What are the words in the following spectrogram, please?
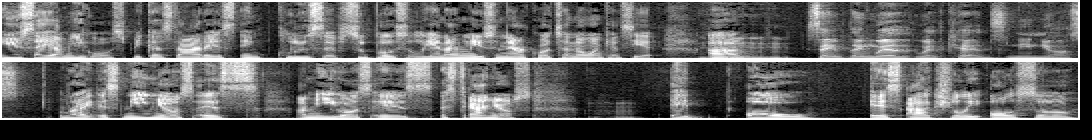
you say amigos because that is inclusive, supposedly, and I'm using air quotes and no one can see it. Um, Same thing with with kids, niños. Right, it's niños, it's amigos, is extraños. It O is actually also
